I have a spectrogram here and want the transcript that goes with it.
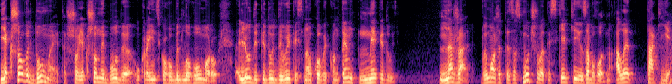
Якщо ви думаєте, що якщо не буде українського бидлогумору, люди підуть дивитись науковий контент, не підуть. На жаль, ви можете засмучувати скільки завгодно, але так є.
